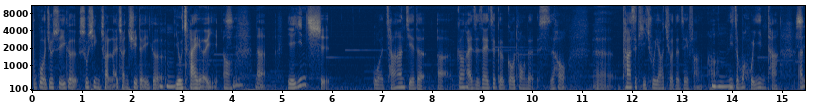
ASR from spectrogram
不过就是一个书信传来传去的一个邮差而已哦。那也因此，我常常觉得，呃，跟孩子在这个沟通的时候，呃，他是提出要求的这方哈、嗯你怎么回应他？啊是，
